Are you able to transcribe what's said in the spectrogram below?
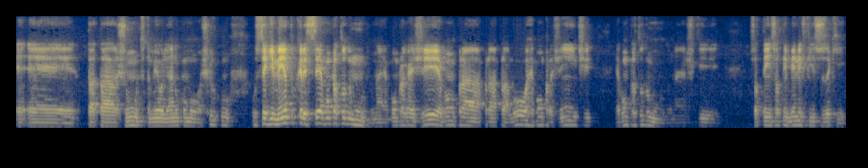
é, é, tá, tá junto também, olhando como. Acho que o, o segmento crescer é bom para todo mundo, né? É bom para HG, é bom para a Loa, é bom para a gente, é bom para todo mundo, né? Acho que só tem, só tem benefícios aqui.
